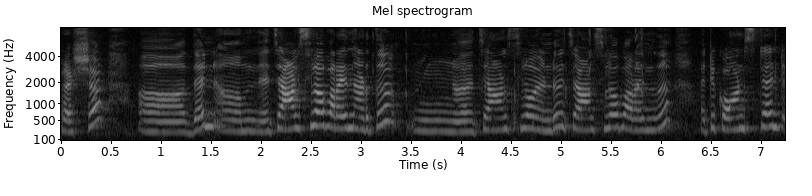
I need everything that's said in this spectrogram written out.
pressure. Then Charles law പറയുന്നിടത്ത് ചാൾസ് ലോ ഉണ്ട്. ചാൾസ് ലോ പറയുന്നത് at constant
